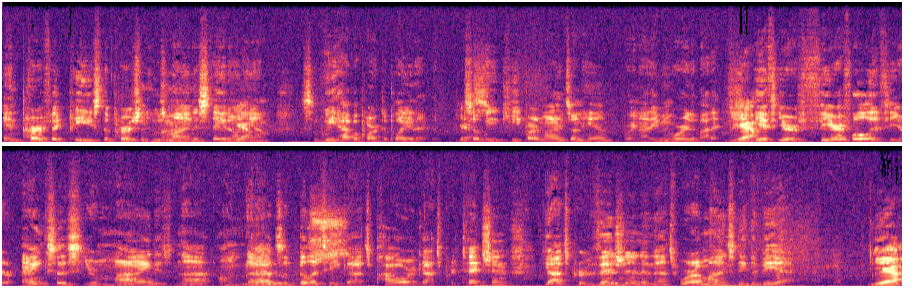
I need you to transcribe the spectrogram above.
in perfect peace the person whose Mind. is stayed on Yeah. Him. So we have a part to play there. So we keep our minds on Him. We're not even worried about it. Yeah. If you're fearful, if you're anxious, your mind is not on God's Yes. ability, God's power, God's protection, God's provision, and that's where our minds need to be at. Yeah.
